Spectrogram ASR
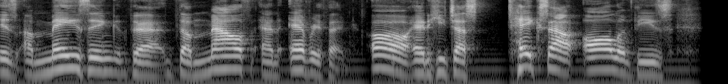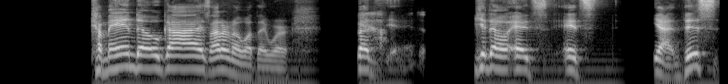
is amazing. The the mouth and everything. Oh, and he just takes out all of these commando guys. I don't know what they were, but you know, it's it's yeah. This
